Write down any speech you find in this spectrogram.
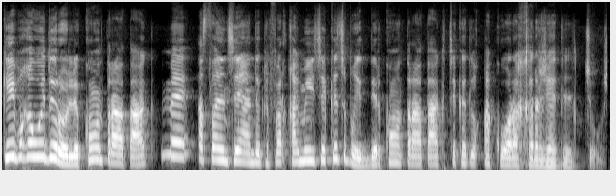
كيبغيو يديروا لي contre-attaque mais أصلا أنت عندك الفرقة ميتة كتبغي دير contre-attaque حتى كتلقى كرة خرجت لل touche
